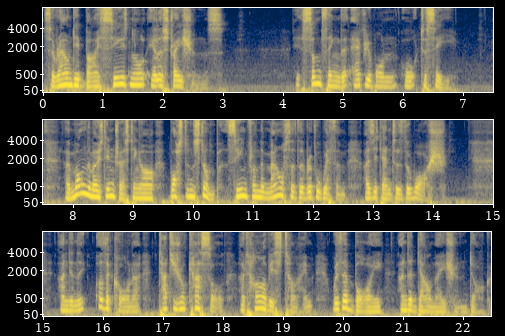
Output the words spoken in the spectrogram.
surrounded by seasonal illustrations. It's something that everyone ought to see. Among the most interesting are Boston Stump, seen from the mouth of the River Witham as it enters the Wash, and in the other corner, Tattershall Castle at harvest time with a boy and a Dalmatian dog.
